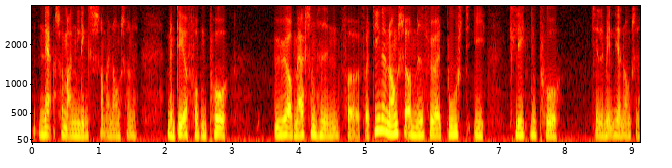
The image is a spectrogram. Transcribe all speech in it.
nær så mange links som annoncerne, men det at få dem på øger opmærksomheden for, for din annonce og medfører et boost i klikkene på de almindelige annonce.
